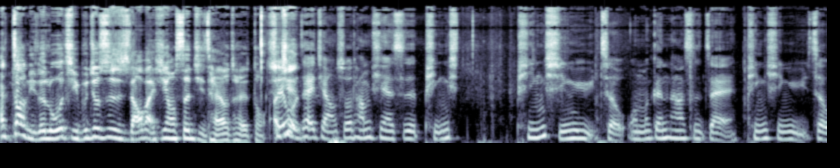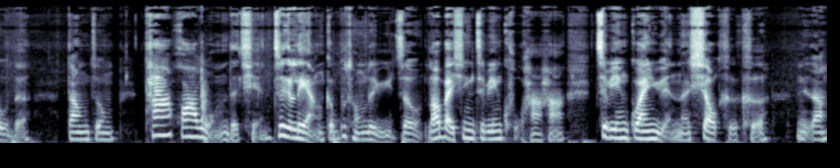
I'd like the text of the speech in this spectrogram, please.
按照你的逻辑，不就是老百姓要申请才要才动？所以我在讲说，他们现在是平平行宇宙，我们跟他是在平行宇宙的当中，他花我们的钱，这个两个不同的宇宙，老百姓这边苦哈哈，这边官员呢笑呵呵，你知道？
